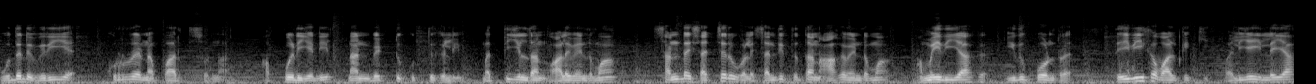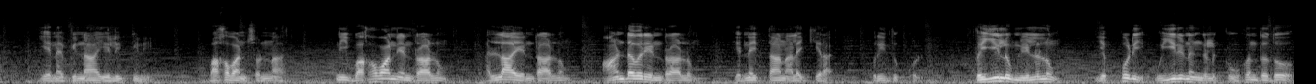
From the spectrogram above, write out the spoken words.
உதடு விரிய குர்ரென பார்த்து சொன்னார். அப்படியெனில் நான் வெட்டு குத்துகளின் மத்தியில்தான் வாழ வேண்டுமா? சண்டை சச்சரவுகளை சந்தித்துத்தான் ஆக வேண்டுமா? அமைதியாக இது போன்ற தெய்வீக வாழ்க்கைக்கு வழியே இல்லையா? என வினா எழுப்பினேன். பகவான் சொன்னார் நீ பகவான் என்றாலும் அல்லாஹ் என்றாலும் ஆண்டவர் என்றாலும் என்னைத்தான் அழைக்கிறாய். புரிந்து கொள். வெயிலும் நிழலும் எப்படி உயிரினங்களுக்கு உகந்ததோ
